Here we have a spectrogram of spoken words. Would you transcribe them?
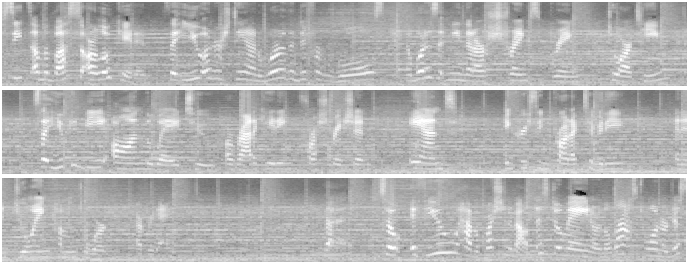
seats on the bus are located, so that you understand what are the different roles and what does it mean that our strengths bring to our team, so that you can be on the way to eradicating frustration and increasing productivity and enjoying coming to work every day. So if you have a question about this domain or the last one or just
